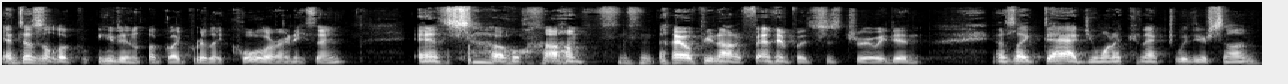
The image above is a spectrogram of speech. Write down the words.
And doesn't look, he didn't look like really cool or anything. And so um, I hope you're not offended, but it's just true. He didn't. And I was like, Dad, you want to connect with your son?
